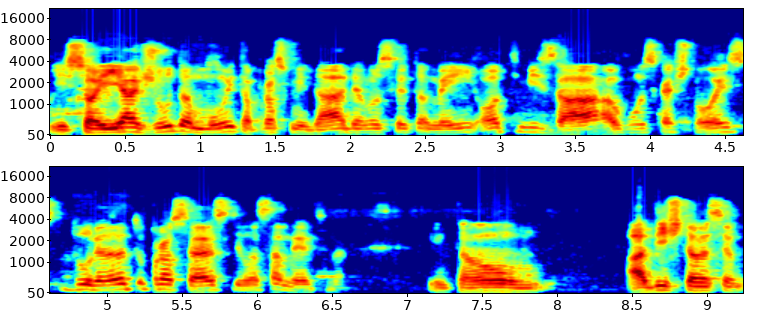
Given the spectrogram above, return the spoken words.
isso aí ajuda muito a proximidade a você também otimizar algumas questões durante o processo de lançamento. Né? Então, a distância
